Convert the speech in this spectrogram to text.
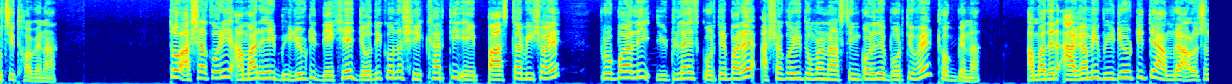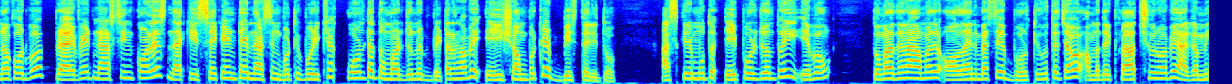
উচিত হবে না। তো আশা করি আমার এই ভিডিওটি দেখে যদি কোনো শিক্ষার্থী এই পাঁচটা বিষয়ে প্রপারলি ইউটিলাইজ করতে পারে, আশা করি তোমরা নার্সিং কলেজে ভর্তি হয়ে ঠকবে না। আমাদের আগামী ভিডিওটিতে আমরা আলোচনা করব প্রাইভেট নার্সিং কলেজ নাকি সেকেন্ড টাইম নার্সিং ভর্তি পরীক্ষা কোনটা তোমার জন্য বেটার হবে এই সম্পর্কে বিস্তারিত। আজকের মতো এই পর্যন্তই এবং তোমরা যারা আমাদের অনলাইন ব্যাচে ভর্তি হতে চাও, আমাদের ক্লাস শুরু হবে আগামী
